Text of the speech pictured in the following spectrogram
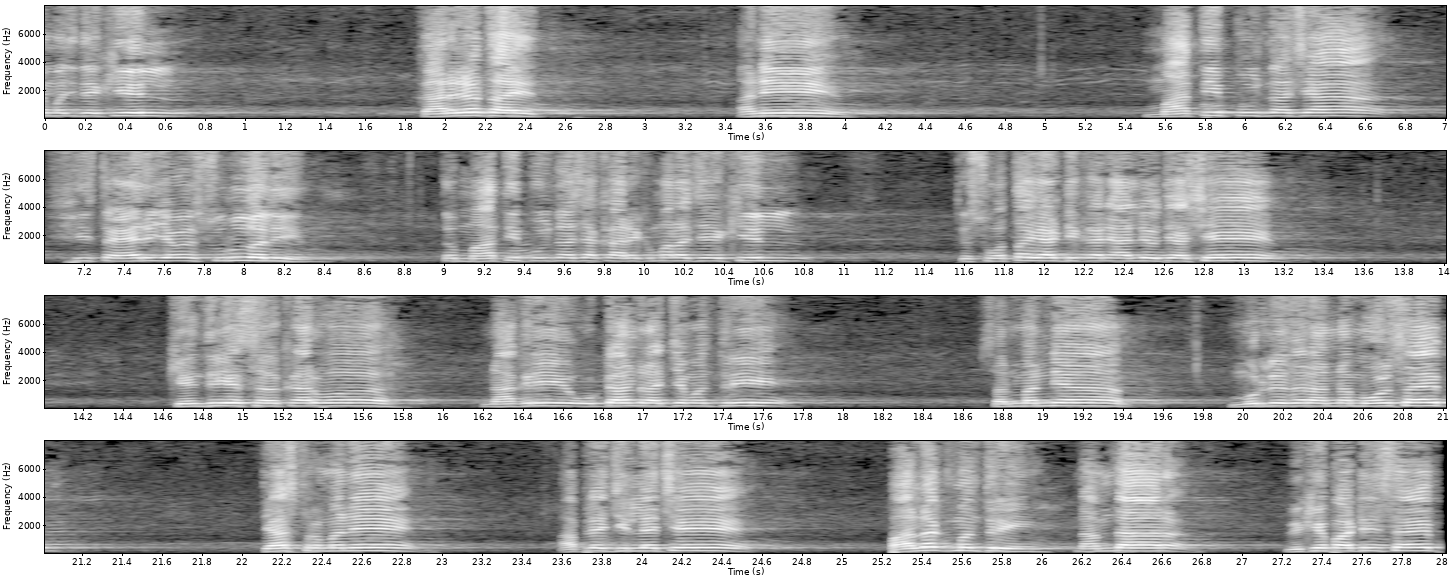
संघटनेमध्ये देखील कार्यरत आहेत. आणि माती पूजनाच्या ही तयारी ज्यावेळेस सुरू झाली तर माती पूजनाच्या कार्यक्रमाला देखील ते स्वतः या ठिकाणी आले होते. असे केंद्रीय सहकार व नागरी उड्डाण राज्यमंत्री सन्मान्य मुरलीधर अण्णा मोळसाहेब त्याचप्रमाणे आपल्या जिल्ह्याचे पालकमंत्री नामदार विखे पाटील साहेब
